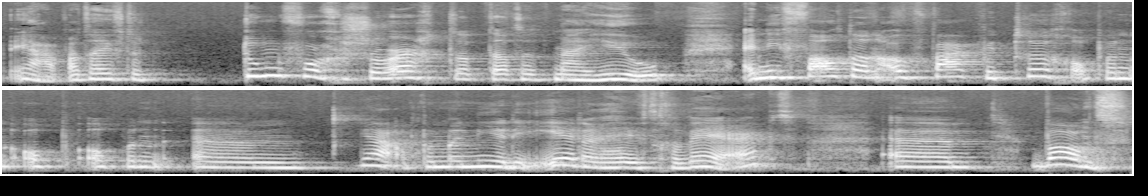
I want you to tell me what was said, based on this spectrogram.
ja, wat heeft er toen voor gezorgd dat, dat het mij hielp. En die valt dan ook vaak weer terug op een, op, op een, ja, op een manier die eerder heeft gewerkt. want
